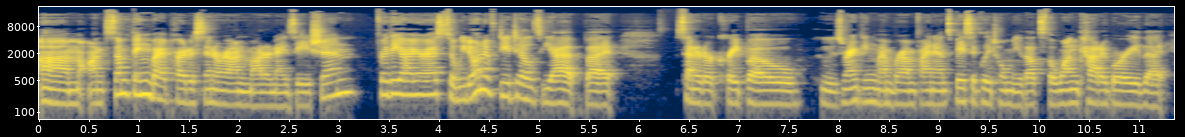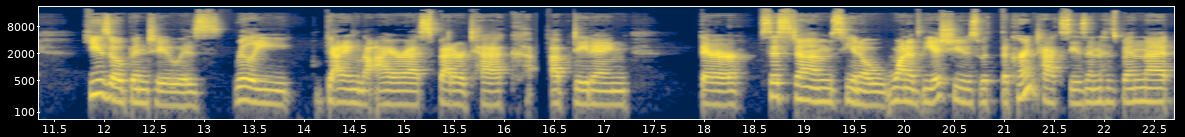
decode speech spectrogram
um, on something bipartisan around modernization for the IRS. So we don't have details yet, but Senator Crapo, who's ranking member on finance, basically told me that's the one category that he's open to is really getting the IRS better tech, updating their systems. You know, one of the issues with the current tax season has been that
